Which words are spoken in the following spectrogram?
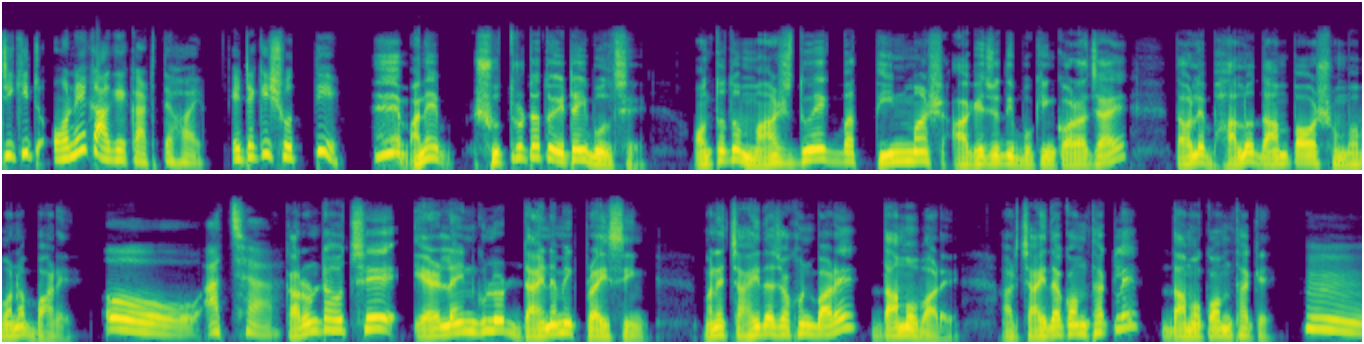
টিকিট অনেক আগে কাটতে হয়। এটা কি সত্যি? হ্যাঁ মানে সূত্রটা তো এটাই বলছে। অন্তত মাস দুয়েক বা তিন মাস আগে যদি বুকিং করা যায় তাহলে ভালো দাম পাওয়ার সম্ভাবনা বাড়ে। ও আচ্ছা। কারণটা হচ্ছে এয়ারলাইনগুলোর ডাইনামিক প্রাইসিং মানে চাহিদা যখন বাড়ে দামও বাড়ে আর চাহিদা কম থাকলে দামও কম থাকে। হুম।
